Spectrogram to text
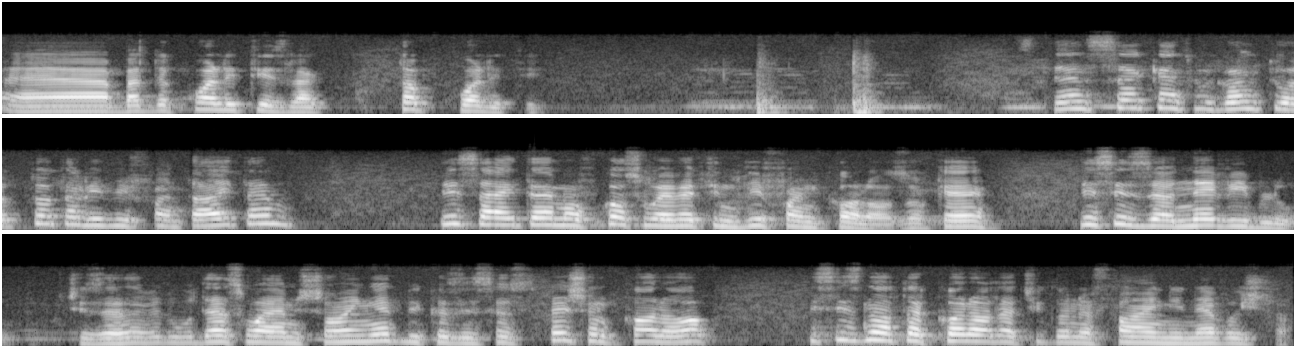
uh, but the quality is like top quality. Then second, we're going to a totally different item. This item, of course, we have it in different colors, okay? This is a navy blue, which is a, that's why I'm showing it, because it's a special color. This is not a color that you're gonna find in every shop.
